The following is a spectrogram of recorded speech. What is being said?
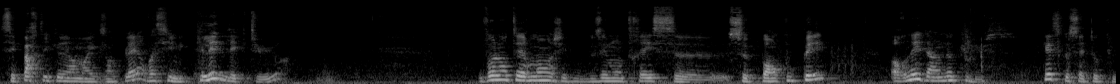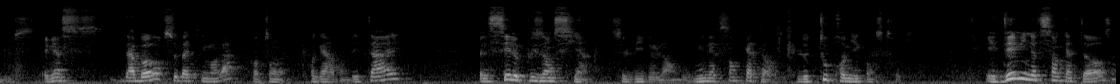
c'est particulièrement exemplaire. Voici une clé de lecture. Volontairement, je vous ai montré ce, pan coupé orné d'un oculus. Qu'est-ce que cet oculus? Eh bien, d'abord, ce bâtiment-là, quand on regarde en détail, euh, c'est le plus ancien, celui de Langue, 1914, le tout premier construit. Et dès 1914,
